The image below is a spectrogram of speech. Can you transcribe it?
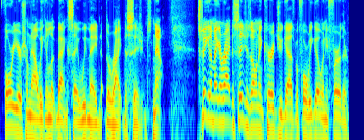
four years from now we can look back and say we made the right decisions. Now, speaking of making right decisions, I want to encourage you guys before we go any further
